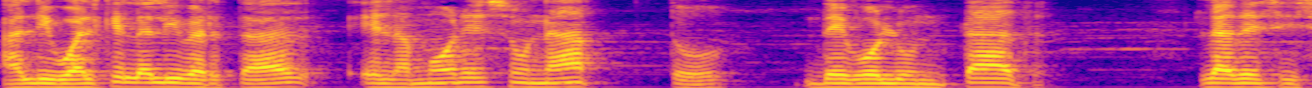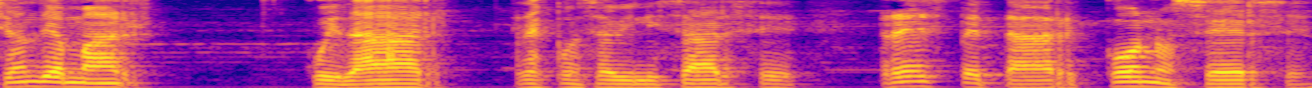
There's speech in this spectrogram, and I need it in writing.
al igual que la libertad, el amor es un acto de voluntad, la decisión de amar, cuidar, responsabilizarse, respetar, conocerse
